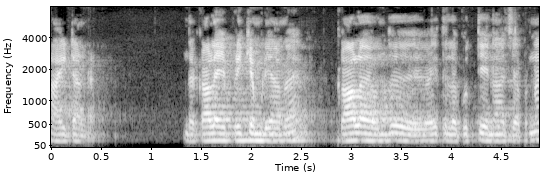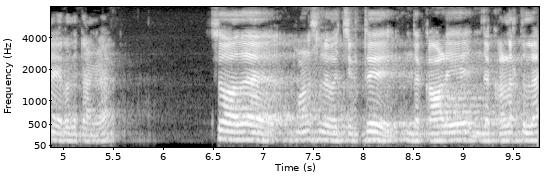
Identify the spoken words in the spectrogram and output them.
ஆயிட்டாங்க. இந்த காளையை பிடிக்க முடியாமல் காளை வந்து வயிற்றுல குத்தி என்னாச்சு அப்படின்னா இறந்துட்டாங்க. ஸோ அதை மனசில் வச்சுக்கிட்டு இந்த காளையை இந்த களத்தில்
